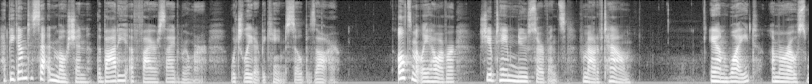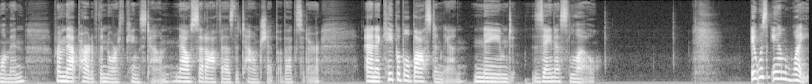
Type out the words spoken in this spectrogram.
had begun to set in motion the body of fireside rumor, which later became so bizarre. Ultimately, however, she obtained new servants from out of town. Anne White, a morose woman from that part of the North Kingstown, now set off as the township of Exeter, and a capable Boston man named Zenas Lowe. It was Anne White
